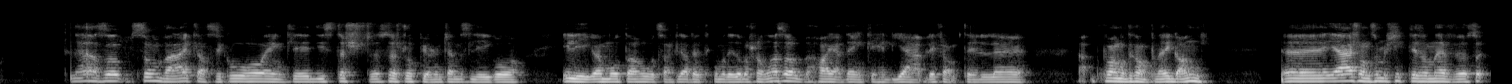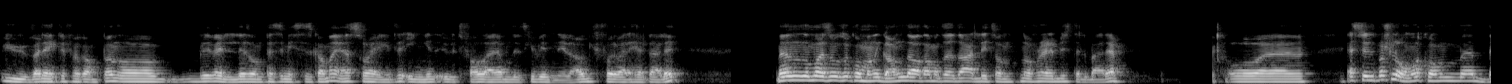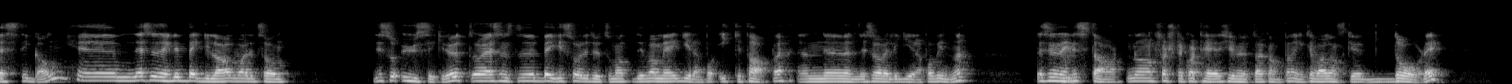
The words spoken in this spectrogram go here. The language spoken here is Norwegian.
Nei, altså, Som hver klassiko og egentlig de største, største oppgjørene i Champions League og i ligaen mot da, hovedsakelig Atletico Madrid og Barcelona, så har jeg det egentlig helt jævlig fram til ja, på mange måter kampen er i gang. Eh, jeg er sånn som blir skikkelig sånn nervøs og uvel egentlig før kampen og blir veldig sånn pessimistisk av meg. Jeg så egentlig ingen utfall der om de skulle vinne i dag, for å være helt ærlig. Men liksom, så kom man i gang, da. Da, måtte, da er det litt sånn Nå får dere briste eller. Og eh, jeg syns Barcelona kom best i gang. Eh, jeg syns egentlig begge lag var litt sånn De så usikre ut. Og jeg syns begge så litt ut som at de var mer gira på å ikke tape enn nødvendigvis var veldig gira på å vinne. Jeg syns egentlig starten og første kvarter 20 minutter av kampen egentlig var ganske dårlig.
